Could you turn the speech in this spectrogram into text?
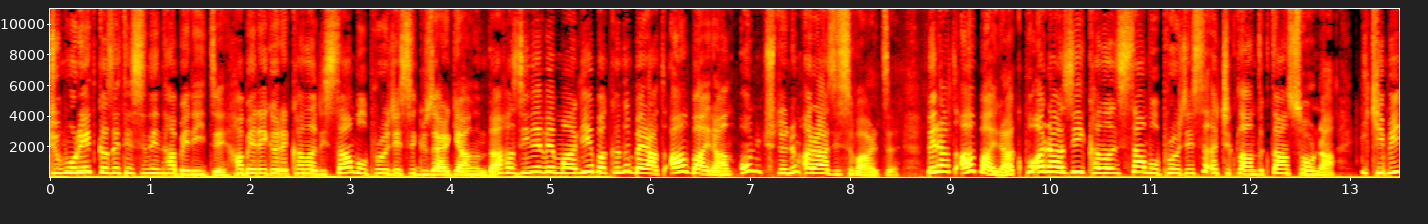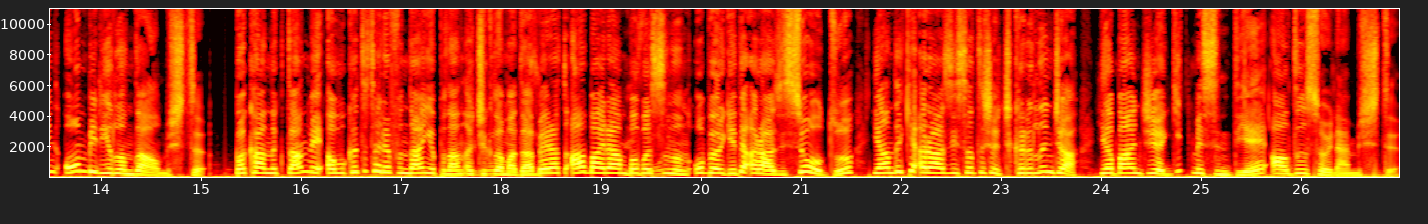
Cumhuriyet gazetesinin haberiydi. Habere göre Kanal İstanbul projesi güzergahında Hazine ve Maliye Bakanı Berat Albayrak'ın 13 dönüm arazisi vardı. Berat Albayrak bu araziyi Kanal İstanbul projesi açıklandıktan sonra 2011 yılında almıştı. Bakanlıktan ve avukatı tarafından yapılan açıklamada Berat Albayrak'ın babasının o bölgede arazisi olduğu, yandaki arazi satışa çıkarılınca yabancıya gitmesin diye aldığı söylenmişti.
